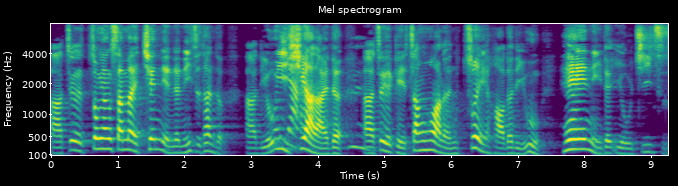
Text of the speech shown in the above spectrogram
啊，这个中央山脉千年的泥质炭土啊，留意下来的啊，这个给彰化人最好的礼物，黑你的有机质，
